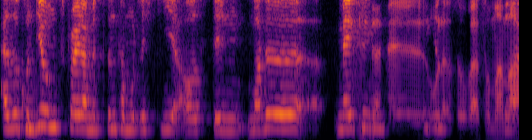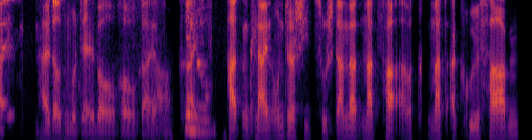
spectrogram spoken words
Also Grundierungsspray, damit sind vermutlich die aus den Model-Making. Citadel oder sowas, um mal mal halt aus dem Modellbau rau- rei- Ja. Genau. Hat einen kleinen Unterschied zu Standard-Matt-Acrylfarben,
